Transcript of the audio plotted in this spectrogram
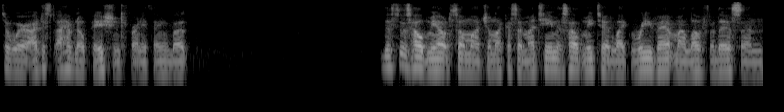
to where I just I have no patience for anything, but this has helped me out so much and like I said my team has helped me to like revamp my love for this and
